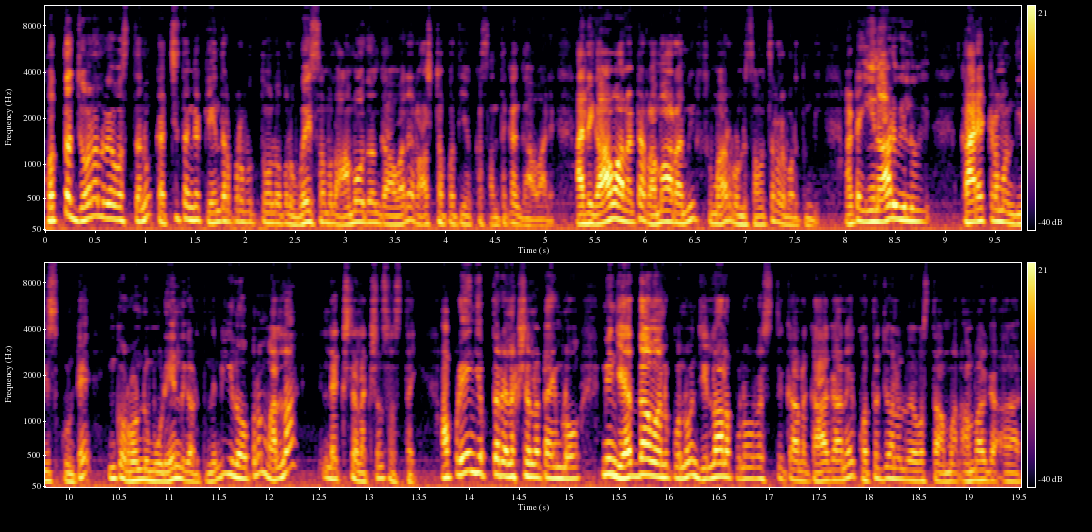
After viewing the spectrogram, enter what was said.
కొత్త జోనల్ వ్యవస్థను ఖచ్చితంగా కేంద్ర ప్రభుత్వం లోపల ఉభయసమల ఆమోదం కావాలి రాష్ట్రపతి యొక్క సంతకం కావాలి. అది కావాలంటే రమారమి సుమారు రెండు సంవత్సరాలు పడుతుంది. అంటే ఈనాడు వీళ్ళు కార్యక్రమం తీసుకుంటే ఇంకో రెండు మూడు ఏళ్ళు గడుతుందండి. ఈ లోపల మళ్ళీ నెక్స్ట్ ఎలక్షన్స్ వస్తాయి. అప్పుడు ఏం చెప్తారు ఎలక్షన్ల టైంలో? మేము చేద్దాం అనుకున్నాం జిల్లాల పునర్వ్యవస్థీకరణ కాగానే కొత్త జోనల్ వ్యవస్థ అమలు అమలుగా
